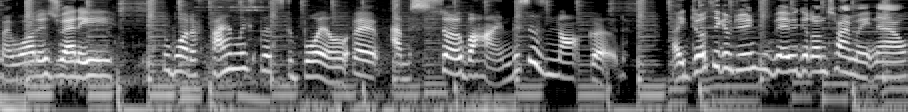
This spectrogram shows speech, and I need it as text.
My water's ready. The water finally starts to boil, but I'm so behind. This is not good. I don't think I'm doing very good on time right now.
